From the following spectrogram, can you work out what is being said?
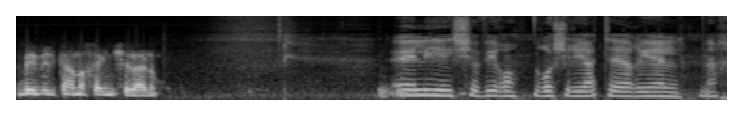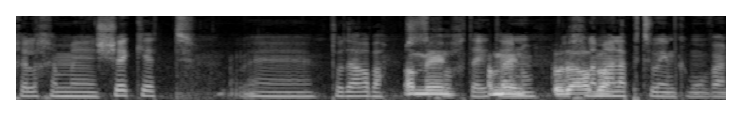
במרקם החיים שלנו. אלי שבירו, ראש עיריית אריאל, נאחל לכם אה, שקט. תודה רבה. אמן, אמן. תודה רבה. החלמה לפצועים כמובן.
